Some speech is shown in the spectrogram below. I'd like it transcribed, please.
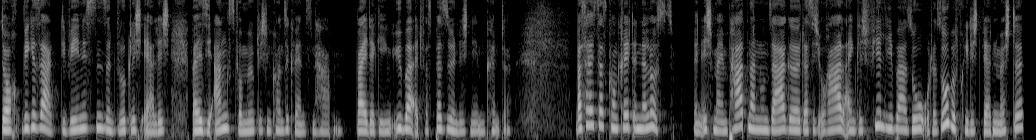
Doch, wie gesagt, die wenigsten sind wirklich ehrlich, weil sie Angst vor möglichen Konsequenzen haben, weil der Gegenüber etwas persönlich nehmen könnte. Was heißt das konkret in der Lust? Wenn ich meinem Partner nun sage, dass ich oral eigentlich viel lieber so oder so befriedigt werden möchte,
